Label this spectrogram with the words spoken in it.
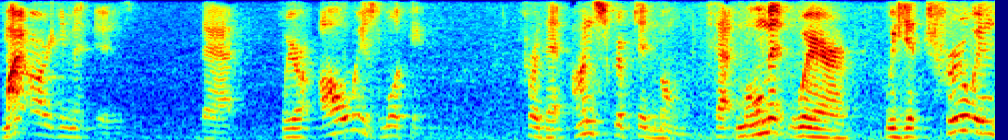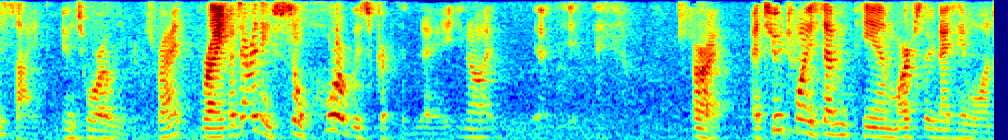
My argument is that we are always looking for that unscripted moment, that moment where we get true insight into our leaders, right? Right. Because everything's so horribly scripted today. You know, it, it, it, all right. At 2:27 p.m., March 3, 1981,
